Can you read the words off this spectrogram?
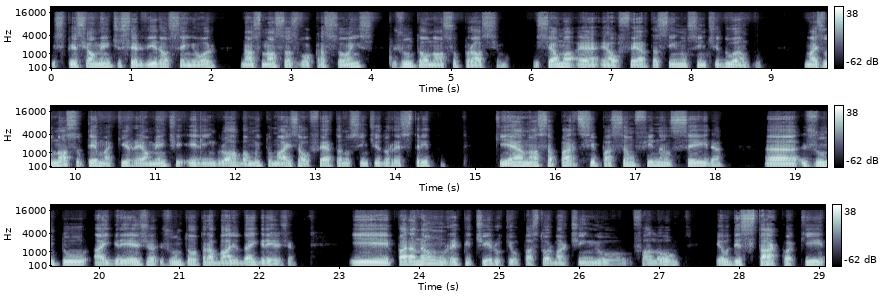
especialmente servir ao Senhor nas nossas vocações junto ao nosso próximo. Isso é uma é, é oferta assim num sentido amplo. Mas o nosso tema aqui realmente ele engloba muito mais a oferta no sentido restrito, que é a nossa participação financeira uh, junto à igreja, junto ao trabalho da igreja. E para não repetir o que o pastor Martinho falou, eu destaco aqui,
